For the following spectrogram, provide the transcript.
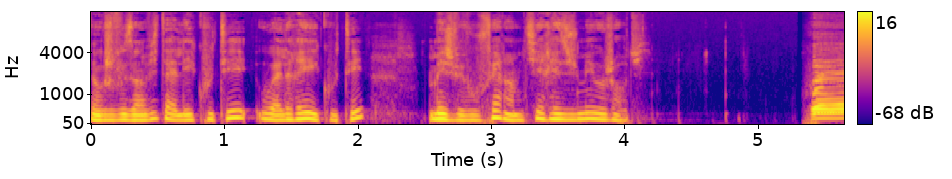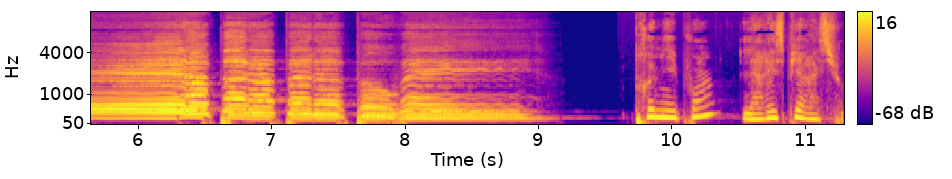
Donc je vous invite à l'écouter ou à le réécouter, mais je vais vous faire un petit résumé aujourd'hui. Premier point, la respiration.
